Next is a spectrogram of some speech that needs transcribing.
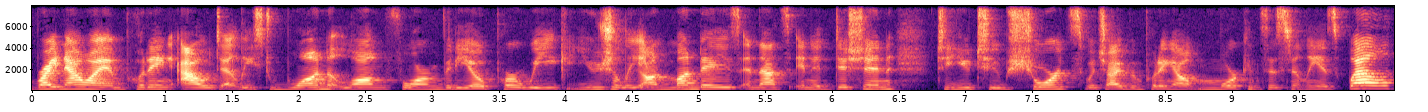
Right now, I am putting out at least one long form video per week, usually on Mondays, and that's in addition to YouTube Shorts, which I've been putting out more consistently as well,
